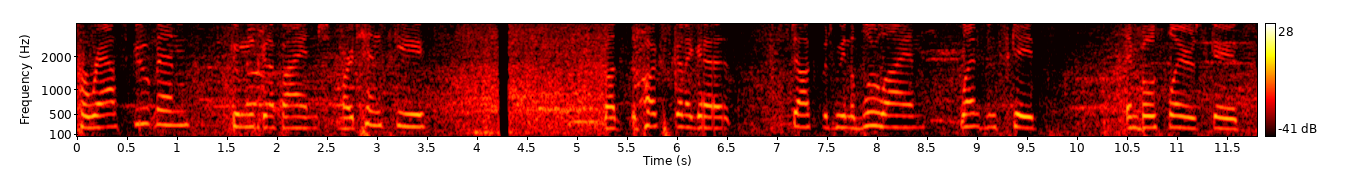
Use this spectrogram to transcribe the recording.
harass Gutman. Gutman's going to find Martinsky. But the puck's going to get stuck between the blue line, linesman skates, and both players' skates.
